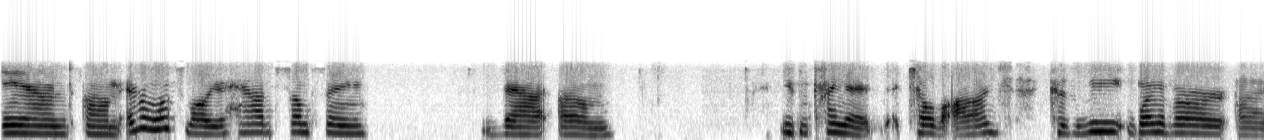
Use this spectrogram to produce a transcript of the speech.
And um, every once in a while you have something that um, you can kind of tell the odds because we one of our uh,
